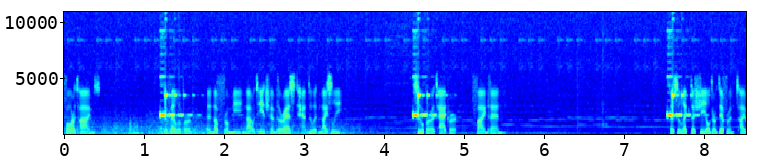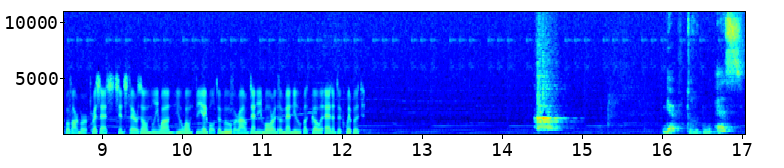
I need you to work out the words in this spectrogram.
Four times. Developer. Enough from me. Now teach him the rest and do it nicely. Super Attacker. Fine then. To select a shield or different type of armor, press S. Since there's only one, you won't be able to move around anymore in the menu, but go ahead and equip it. Ja, wir drücken S.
